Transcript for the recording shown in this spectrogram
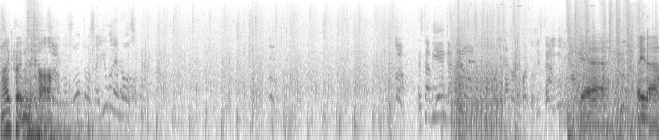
can I put him in the car? Yeah, stay there.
